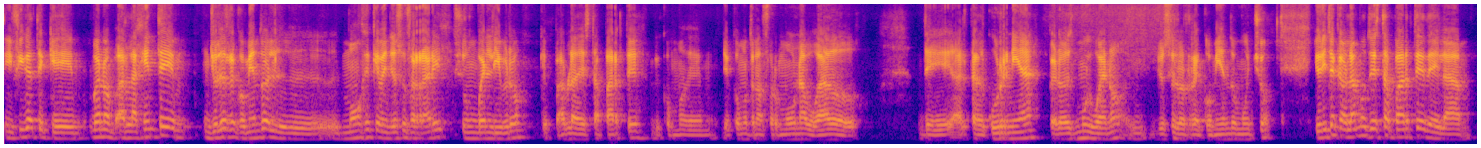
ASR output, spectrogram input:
y fíjate que, bueno, a la gente, yo les recomiendo el monje que vendió su Ferrari, es un buen libro que habla de esta parte, de cómo, de, de cómo transformó un abogado de alta alcurnia, pero es muy bueno, yo se lo recomiendo mucho. Y ahorita que hablamos de esta parte de la,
